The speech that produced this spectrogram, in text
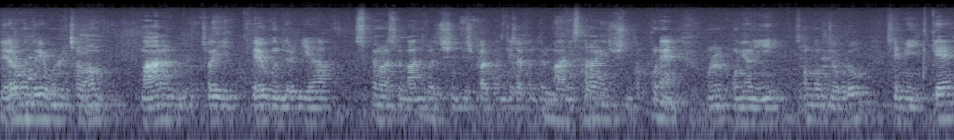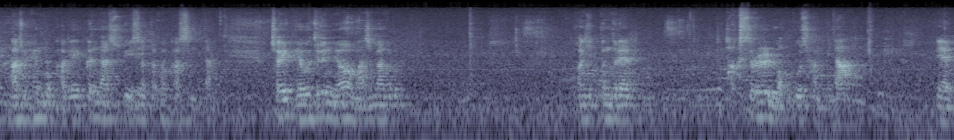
네, 여러분들이 오늘처럼 많은 저희 배우분들 이하 스페머스를 만들어주신 뮤지컬 관계자분들 많이 사랑해주신 덕분에 오늘 공연이 성공적으로 재미있게 아주 행복하게 끝날 수 있었던 것 같습니다. 저희 배우들은요 마지막으로 관객분들의 박수를 먹고 삽니다. 예,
